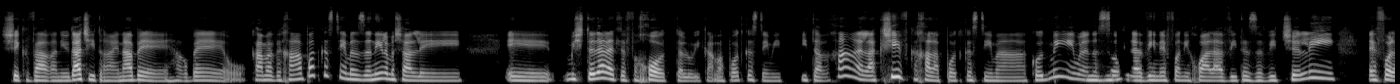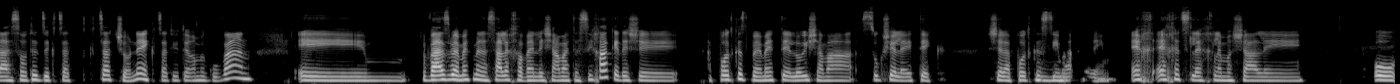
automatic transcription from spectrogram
שכבר, אני יודעת שהתראיינה בהרבה, או כמה וכמה פודקאסטים, אז אני למשל uh, אה, משתדלת לפחות, תלוי כמה פודקאסטים היא התארחה, להקשיב ככה לפודקאסטים הקודמים, לנסות mm-hmm. להבין איפה אני יכולה להביא את הזווית שלי, איפה לעשות את זה קצת, קצת שונה, קצת יותר מגוון, אה, ואז באמת מנסה לכוון לשם את השיחה, כדי שהפודקאסט באמת לא יישמע סוג של העתק של הפודקאסטים mm-hmm. האחרים. איך, איך אצלך למשל, אה, או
